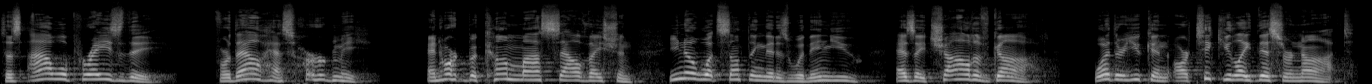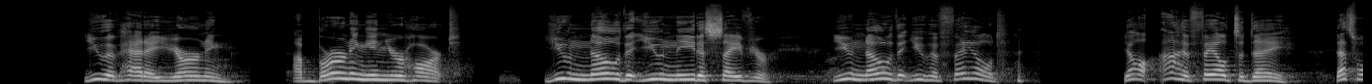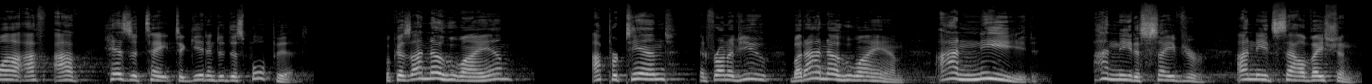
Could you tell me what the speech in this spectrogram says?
says, I will praise thee, for thou hast heard me, and art become my salvation. You know what something that is within you as a child of God, whether you can articulate this or not, you have had a yearning, a burning in your heart. You know that you need a Savior. You know that you have failed. Y'all, I have failed today. That's why I've, I've hesitate to get into this pulpit because I know who I am. I pretend in front of you, but I know who I am. I need, I need a Savior. I need salvation.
